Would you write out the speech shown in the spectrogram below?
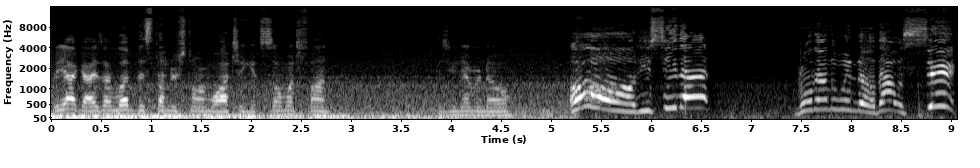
But yeah, guys, I love this thunderstorm watching. It's so much fun because you never know. Oh, do you see that? Roll down the window. That was sick.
